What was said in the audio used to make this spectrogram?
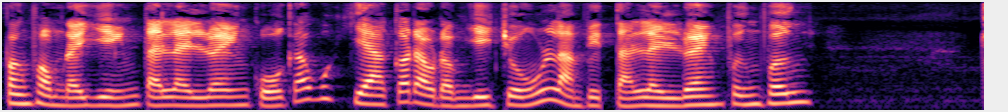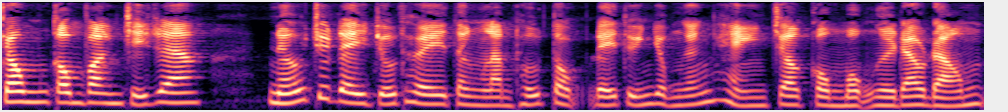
văn phòng đại diện tại Đài Loan của các quốc gia có lao động di trú làm việc tại Đài Loan vân vân. Trong công văn chỉ ra, nếu trước đây chủ thuê từng làm thủ tục để tuyển dụng ngắn hạn cho cùng một người lao động,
